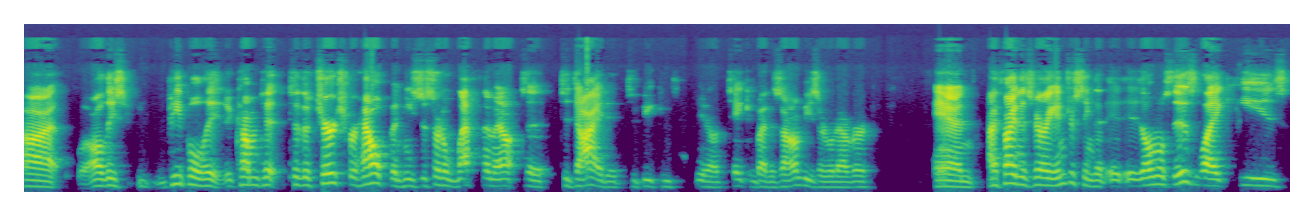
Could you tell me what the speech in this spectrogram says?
uh, all these people come to, to the church for help, and he's just sort of left them out to to die to to be you know taken by the zombies or whatever. And I find this very interesting that it, it almost is like he's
